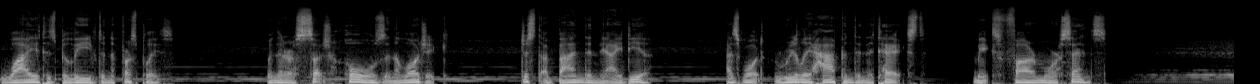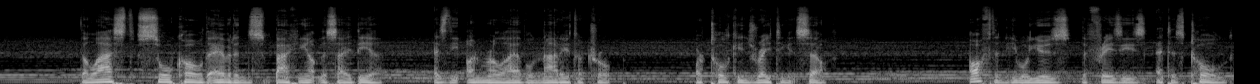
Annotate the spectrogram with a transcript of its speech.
why it is believed in the first place. When there are such holes in the logic, just abandon the idea, as what really happened in the text makes far more sense. The last so called evidence backing up this idea is the unreliable narrator trope, or Tolkien's writing itself. Often he will use the phrases it is told,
